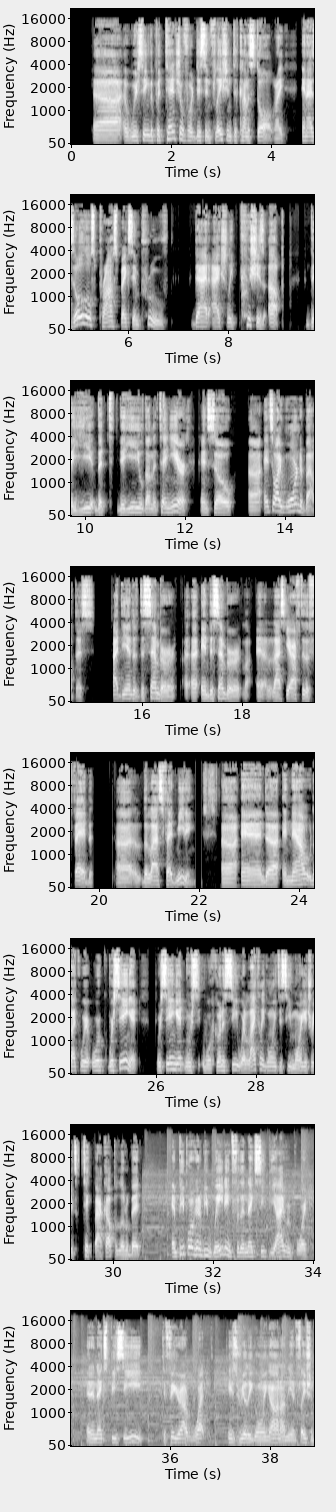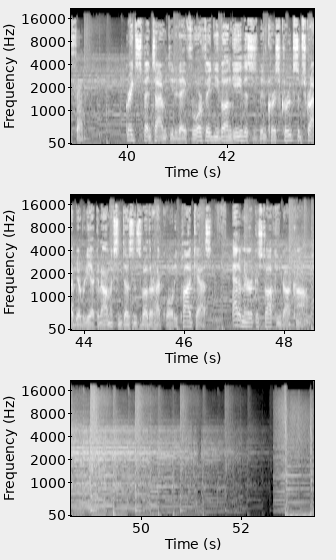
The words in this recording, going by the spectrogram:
Uh, we're seeing the potential for disinflation to kind of stall, right? And as all those prospects improve, that actually pushes up the yield, the, the yield on the 10 year. And so, uh, and so I warned about this at the end of December, uh, uh in December uh, last year after the Fed, uh, the last Fed meeting. Uh, and, and now like we're, we're, we're seeing it. We're seeing it. We're, we're going to see, we're likely going to see mortgage rates tick back up a little bit. And people are going to be waiting for the next CPI report and the next PCE to figure out what is really going on on the inflation front. Great to spend time with you today. For Orphe Divounguy, this has been Chris Krug. Subscribe to Everyday Economics and dozens of other high quality podcasts at americastalking.com.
